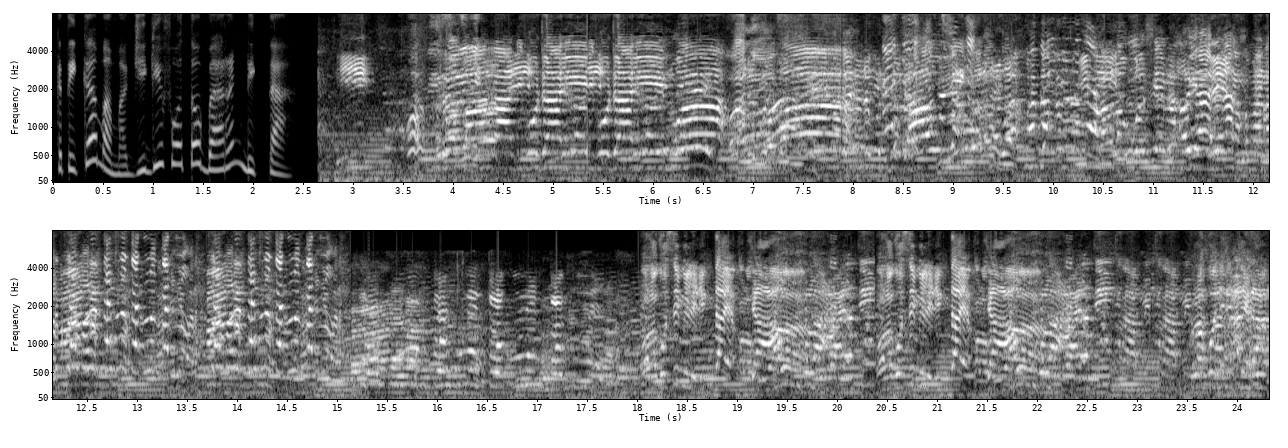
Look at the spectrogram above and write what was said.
ketika Mama Gigi foto bareng Dikta. Ih, wah viral parah digodain, digodain, wah, tahu sih kalau oh ya, ya ke mana-mana. Gue sih milih Dikta ya kalau Jauh lah anjing, Kalau gue sih milih Dikta ya kalau jauh gua. lah anjing, kenapa, gua jadi cewek.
